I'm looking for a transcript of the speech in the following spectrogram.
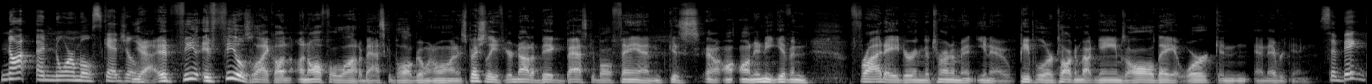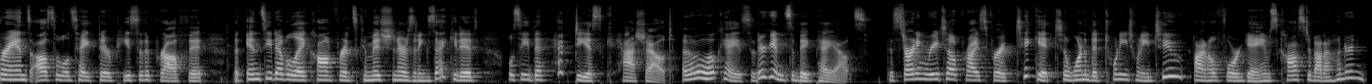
not a normal schedule. Yeah, it feel it feels like on an awful lot of basketball going on, especially if you're not a big basketball fan, because uh, on- on any given Friday during the tournament, you know, people are talking about games all day at work and and everything. So big brands also will take their piece of the profit, but NCAA conference commissioners and executives will see the heftiest cash out. Oh, okay, so they're getting some big payouts. The starting retail price for a ticket to one of the 2022 Final Four games cost about $132.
